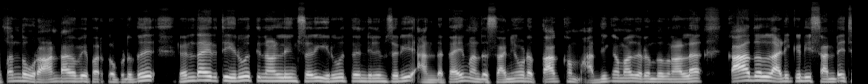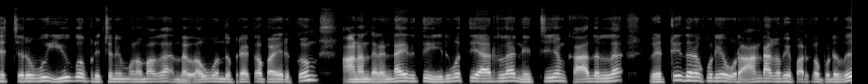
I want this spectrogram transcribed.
உகந்த ஒரு ஆண்டாகவே பார்க்கப்படுது. 2024லயும் சரி, 25லயும் சரி அந்த டைம் அந்த சனியோட தாக்கம் அதிகமாக இருந்ததுனால, காதல் அடிக்கடி சண்டை சச்சரவு, யூகோ பிரச்சனை மூலமாக அந்த லவ் வந்து பிரேக்கப் ஆயிருக்கும். ஆனால் அந்த 2026ல நிச்சயம் காதலில் வெற்றி தரக்கூடிய ஒரு ஆண்டாகவே பார்க்கப்படுது.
